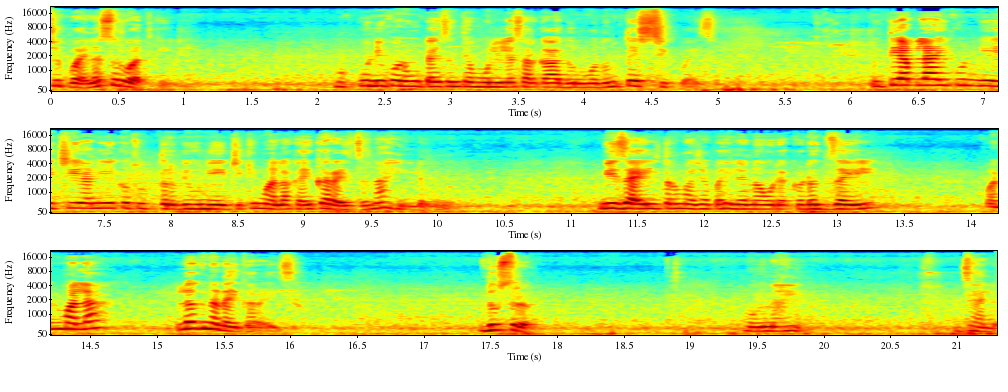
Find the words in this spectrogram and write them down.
शिकवायला सुरुवात केली. मग कुणी पण उठायचं आणि त्या मुलीला सारखं अधूनमधून तेच शिकवायचं. ती आपलं ऐकून घ्यायची आणि एकच उत्तर देऊन यायची की मला काही करायचं नाही लग्न. मी जाईल तर माझ्या पहिल्या नवऱ्याकडंच जाईल पण मला लग्न नाही करायचं. दुसरं. मग नाही. झालं.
